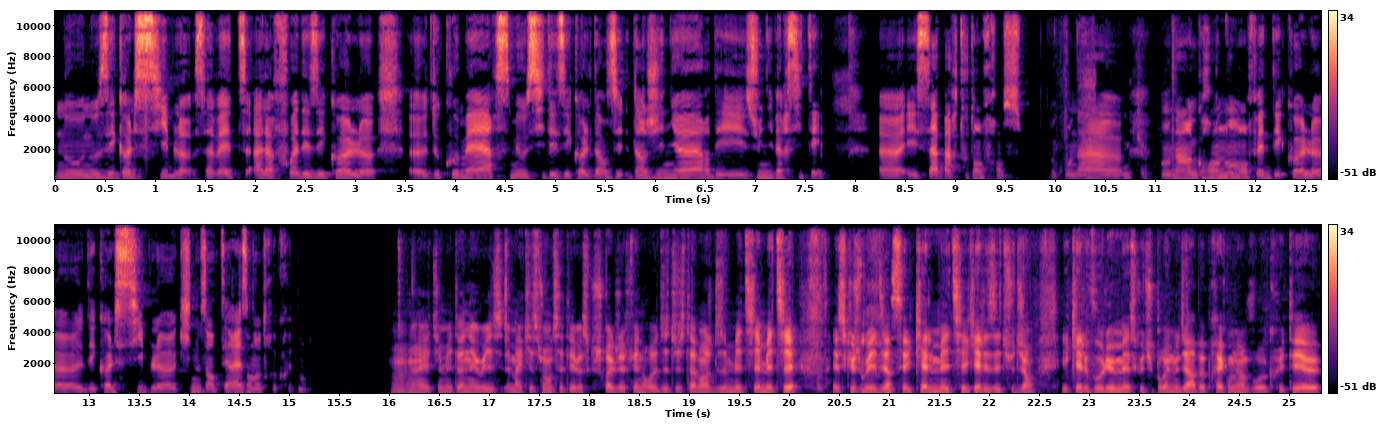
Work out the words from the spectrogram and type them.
nos, écoles cibles, ça va être à la fois des écoles de commerce, mais aussi des écoles d'ingénieurs, des universités, et ça partout en France. Donc on a, on a un grand nombre en fait d'écoles, d'écoles cibles qui nous intéressent dans notre recrutement. Mmh, ouais, tu m'étonnes. Et oui, ma question, c'était parce que je crois que j'ai fait une redite juste avant. Je disais métier, métier. Et ce que je voulais dire, c'est quel métier, quels étudiants et quel volume? Est-ce que tu pourrais nous dire à peu près combien vous recrutez euh,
